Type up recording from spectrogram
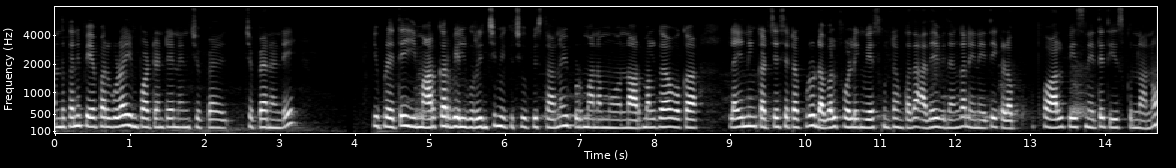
అందుకని పేపర్ కూడా ఇంపార్టెంటే నేను చెప్పా చెప్పానండి. ఇప్పుడైతే ఈ మార్కర్ వీల్ గురించి మీకు చూపిస్తాను. ఇప్పుడు మనము నార్మల్గా ఒక లైనింగ్ కట్ చేసేటప్పుడు డబల్ ఫోల్డింగ్ వేసుకుంటాం కదా అదే విధంగా నేనైతే ఇక్కడ ఫాల్ పీస్ని అయితే తీసుకున్నాను.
